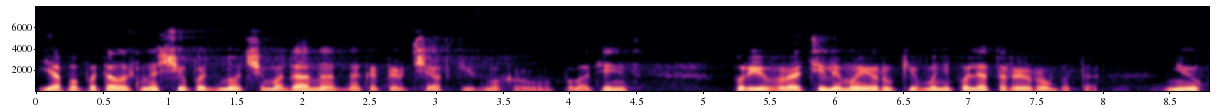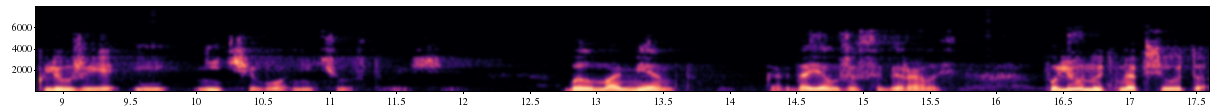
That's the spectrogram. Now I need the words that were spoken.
я попыталась нащупать дно чемодана, однако перчатки из махрового полотенец превратили мои руки в манипуляторы робота, неуклюжие и ничего не чувствующие. Был момент, когда я уже собиралась плюнуть на всю эту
